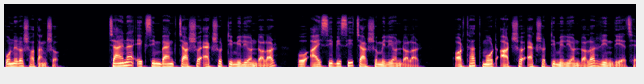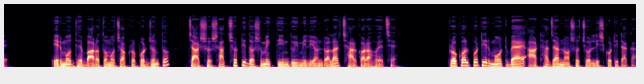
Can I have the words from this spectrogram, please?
পনেরো শতাংশ। চায়না এক্সিম ব্যাংক চারশো একষট্টি মিলিয়ন ডলার ও আইসিবিসি চারশো মিলিয়ন ডলার, অর্থাৎ মোট আটশো একষট্টি মিলিয়ন ডলার ঋণ দিয়েছে। এর মধ্যে বারোতম চক্র পর্যন্ত চারশো সাতষট্টি দশমিক তিন দুই মিলিয়ন ডলার ছাড় করা হয়েছে। প্রকল্পটির মোট ব্যয় আট কোটি টাকা,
